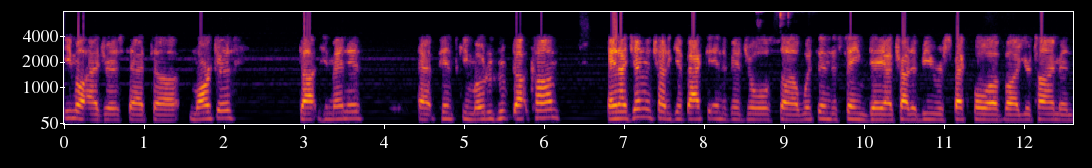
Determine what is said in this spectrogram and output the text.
email address at uh, marcus.jimenez at penskemotorgroup.com. and I generally try to get back to individuals uh, within the same day. I try to be respectful of uh, your time and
